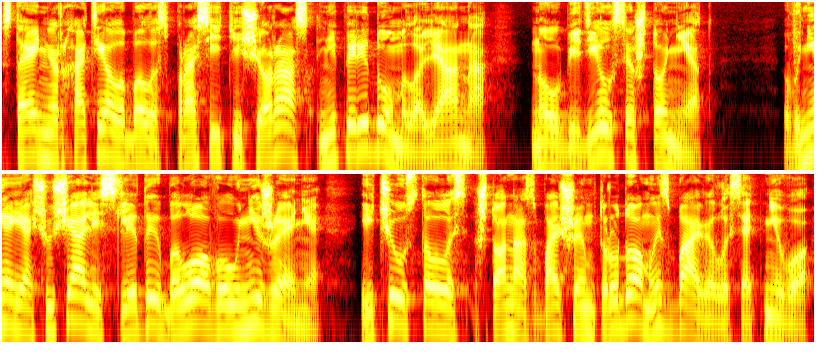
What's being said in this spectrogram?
Стейнер хотела было спросить еще раз, не передумала ли она, но убедился, что нет. В ней ощущались следы былого унижения, и чувствовалось, что она с большим трудом избавилась от него,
